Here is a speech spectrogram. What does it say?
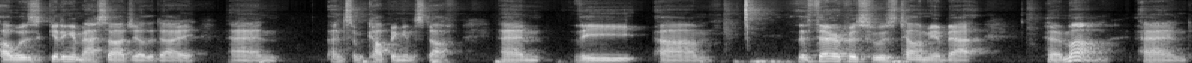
I was getting a massage the other day and and some cupping and stuff, and the um, the therapist was telling me about her mum and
